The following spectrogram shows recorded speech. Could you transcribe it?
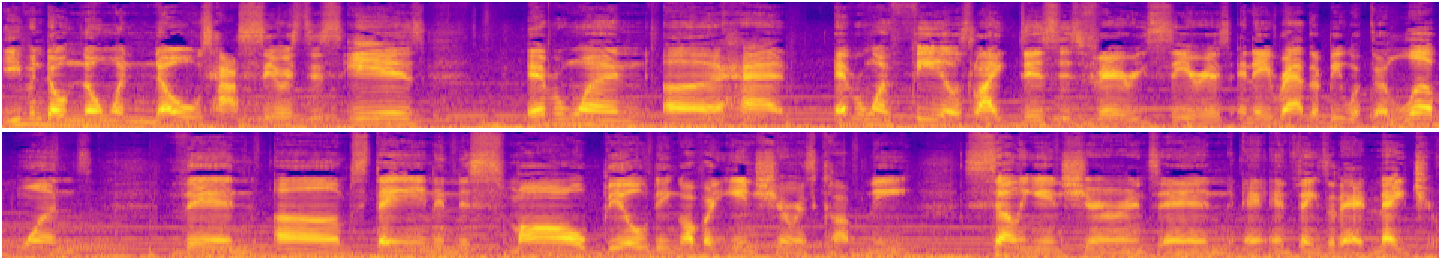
even though no one knows how serious this is everyone uh, had everyone feels like this is very serious and they'd rather be with their loved ones than um, staying in this small building of an insurance company selling insurance and, and, and things of that nature.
